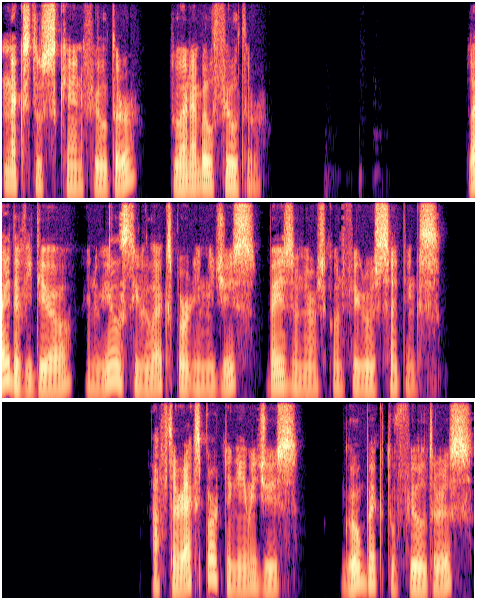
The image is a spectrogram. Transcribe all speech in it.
next to Scene Filter to enable filter. Play the video and VLC will export images based on your configured settings. After exporting images, go back to Filters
